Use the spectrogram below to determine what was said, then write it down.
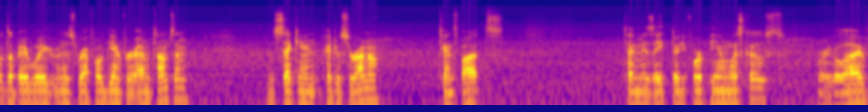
What's up, everybody? We're this raffle again for Adam Thompson. The second, Pedro Cerrano. 10 spots. Time is 8.34 p.m. West Coast. We're to go live.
